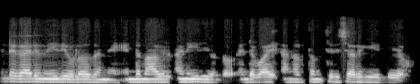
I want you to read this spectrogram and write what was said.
എന്റെ കാര്യം നീതിയുള്ളത് തന്നെ. എന്റെ നാവിൽ അനീതിയുണ്ടോ? എന്റെ വായ് അനർത്ഥം തിരിച്ചറിയുകയില്ലയോ?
